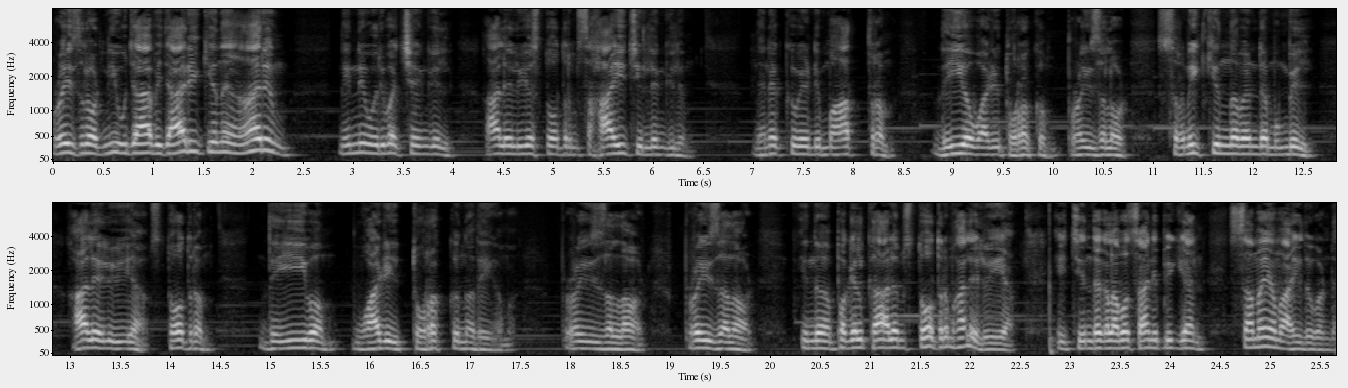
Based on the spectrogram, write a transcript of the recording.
പ്രൈസ് ലോഡ് നീ ഉജാ വിചാരിക്കുന്ന ആരും നിന്നെ ഒരുപക്ഷെങ്കിൽ ആലലുയ സ്തോത്രം സഹായിച്ചില്ലെങ്കിലും നിനക്ക് വേണ്ടി മാത്രം ദൈവ വഴി തുറക്കും. പ്രൈസ് ലോഡ് ശ്രമിക്കുന്നവന്റെ മുമ്പിൽ ഹാലലുയ സ്തോത്രം ദൈവം വഴി തുറക്കുന്ന ദൈവം. പ്രൈസ് അലോഡ് പ്രൈസ് അലോഡ് ഇന്ന് പകൽക്കാലം സ്തോത്രം. ഹലലുയ്യ ഈ ചിന്തകൾ അവസാനിപ്പിക്കാൻ സമയമായതുകൊണ്ട്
